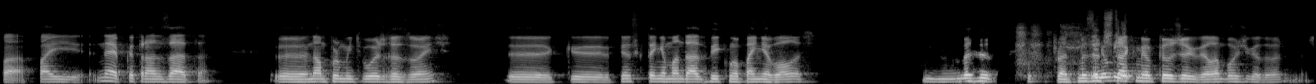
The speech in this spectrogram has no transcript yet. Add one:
pá, pá, aí, na época transata, eh, não por muito boas razões, que penso que tenha mandado vir com apanha-bolas. Mas eu, pronto, mas Eu eu não vi. destaco mesmo pelo jogo dele, é um bom jogador, mas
